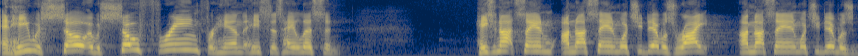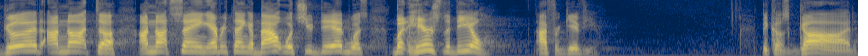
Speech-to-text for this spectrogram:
And he was so, it was so freeing for him that he says, Hey, listen, he's not saying, I'm not saying what you did was right. I'm not saying what you did was good. I'm not, uh, I'm not saying everything about what you did was, but here's the deal I forgive you. Because God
